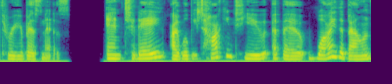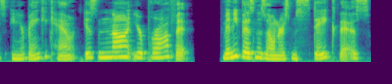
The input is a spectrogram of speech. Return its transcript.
through your business. And today I will be talking to you about why the balance in your bank account is not your profit. Many business owners mistake this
